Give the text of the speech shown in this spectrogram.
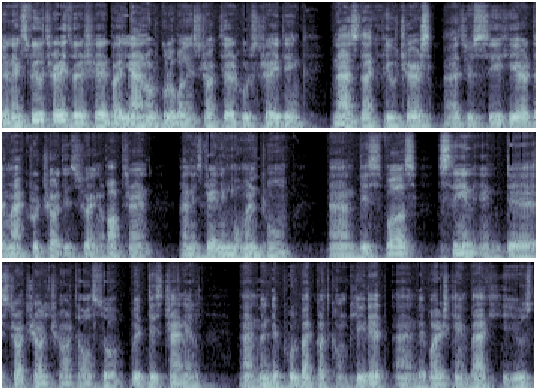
the next few trades were shared by Jan, our global instructor, who's trading NASDAQ futures. As you see here, the macro chart is showing an uptrend and is gaining momentum. And this was seen in the structural chart also with this channel. And when the pullback got completed and the buyers came back, he used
